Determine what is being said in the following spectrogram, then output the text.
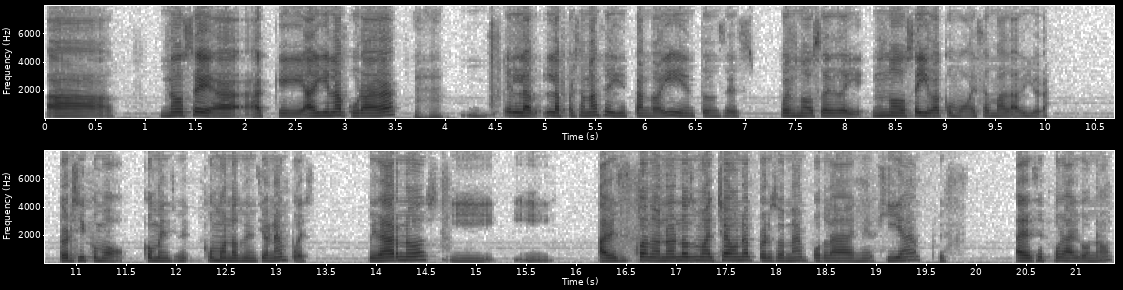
a, no sé, a, que alguien la curara, la, la, persona seguía estando ahí, entonces pues no se, no se iba como esa mala vibra. Pero sí como, como, nos mencionan, pues cuidarnos y, y, a veces cuando no nos macha una persona por la energía, pues ha de ser por algo, ¿no?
